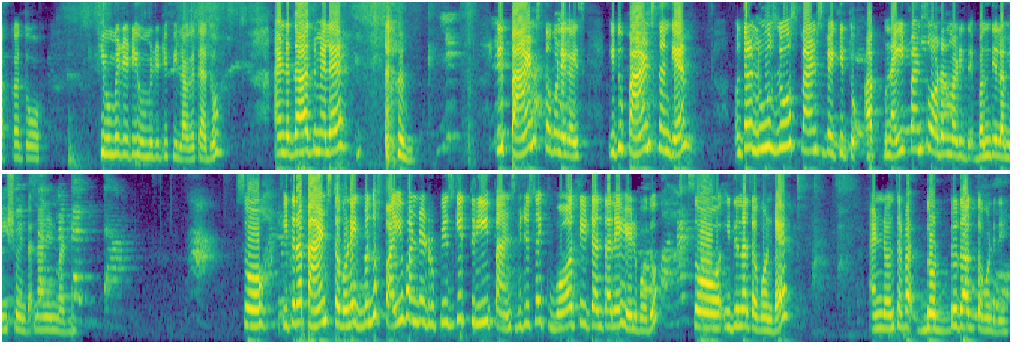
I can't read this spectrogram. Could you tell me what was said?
ಸಕ್ಕತ್ತು ಹ್ಯೂಮಿಡಿಟಿ ಹ್ಯೂಮಿಡಿಟಿ ಫೀಲ್ ಆಗುತ್ತೆ ಅದು. ಆ್ಯಂಡ್ ಅದಾದಮೇಲೆ ಈ ಪ್ಯಾಂಟ್ಸ್ ತಗೊಂಡೆ ಗೈಸ್ ಇದು ಪ್ಯಾಂಟ್ಸ್ ನನಗೆ ಒಂಥರ ಲೂಸ್ ಲೂಸ್ ಪ್ಯಾಂಟ್ಸ್ ಬೇಕಿತ್ತು. ನೈಟ್ ಪ್ಯಾಂಟ್ಸು ಆರ್ಡರ್ ಮಾಡಿದ್ದೆ. ಬಂದಿಲ್ಲ ಮೀಶೋಯಿಂದ ನಾನೇನು ಮಾಡಲಿ? ಸೊ ಈ ಥರ ಪ್ಯಾಂಟ್ಸ್ ತಗೊಂಡೆ. ಇದು ಬಂದು ಫೈವ್ ಹಂಡ್ರೆಡ್ ರುಪೀಸ್ಗೆ three pants which is like worth it ಅಂತಾನೆ ಹೇಳ್ಬೋದು. ಸೊ ಇದನ್ನ ತಗೊಂಡೆ. ಆ್ಯಂಡ್ ಒಂದು ಸ್ವಲ್ಪ ದೊಡ್ಡದಾಗಿ ತಗೊಂಡಿದ್ದೀನಿ.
